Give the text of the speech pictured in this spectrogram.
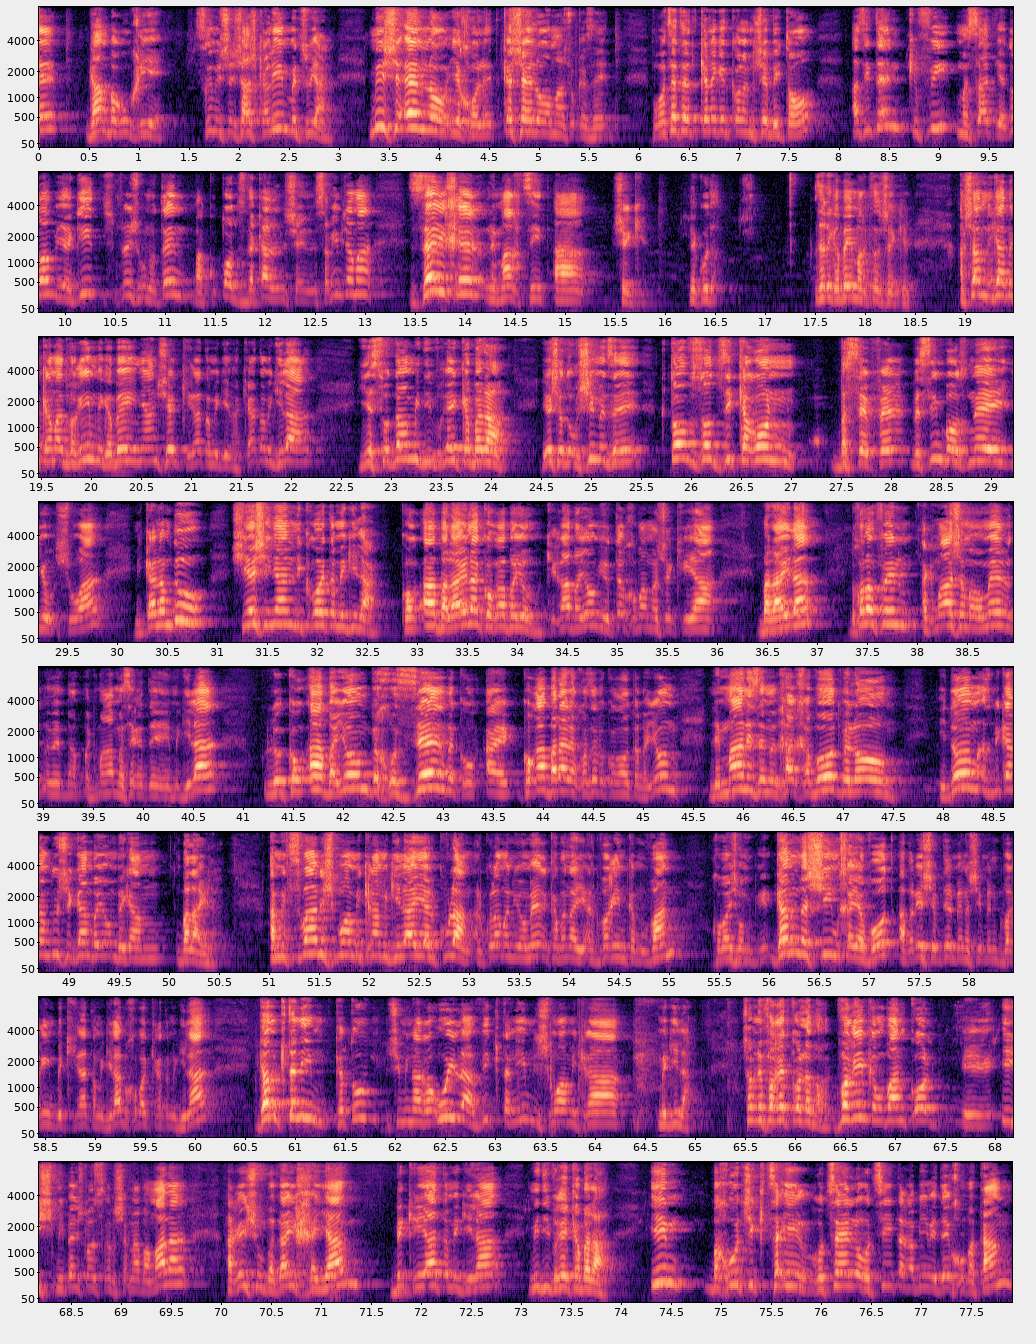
גם ברוך יהיה. 26 שקלים, מצוין. מי שאין לו יכולת, קשה לו או משהו כזה, הוא רוצה לתת כנגד כל אנשי ביתו, אז ייתן כפי משאת ידו ויגיד, לפני שהוא נותן, בקופות צדקה ששמים שם, זכר למחצית השקל. נקודה. זה לגבי מחצית השקל. עכשיו ניגע בכמה דברים לגבי עניין של קריאת המגילה. קריאת המגילה יסודה מדברי קבלה. יש הדורשים את זה, כתוב זאת זיכרון בספר, ושים באוזני יהושע. מכאן למדו שיש עניין לקרוא את המגילה. קוראה בלילה, קוראה ביום. קריאה ביום היא יותר חובה מאשר קריאה בלילה. בכל אופן, הגמרא שם אומרת, בגמרא במסכת אה, מגילה, קוראה ביום וחוזר וקוראה קוראה בלילה וחוזר וקורא אותה ביום למען איזה מרחק כבוד ולא ידום אז מכאן למדו שגם ביום וגם בלילה. המצווה לשמוע מקרא מגילה היא על כולם. על כולם אני אומר הכוונה היא על גברים כמובן. חובה לשמוע גם נשים חייבות אבל יש הבדל בין נשים ובין גברים בקריאת המגילה בחובת קריאת המגילה. גם קטנים כתוב שמן הראוי להביא קטנים לשמוע מקרא מגילה. עכשיו נפרט כל דבר. גברים כמובן כל אה, איש מבין 13 שנה ומעלה, הרי שהוא ודאי חייב בקריאת המגילה מדברי קבלה. אם בחורצ'יק צעיר רוצה להוציא את הרבים ידי חובתם,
